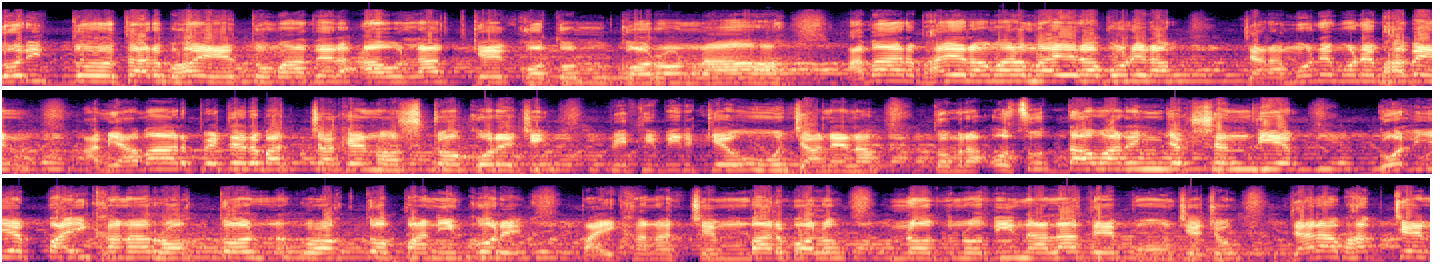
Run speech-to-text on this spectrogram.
দরিদ্রতার ভয়ে তোমাদের আওলাদকে কতল করো না। আমার ভাইয়ের, আমার মায়েরা যারা মনে মনে ভাবেন, আমি আমার পেটের বাচ্চাকে নষ্ট করেছি, পৃথিবীর কেউ জানে না। তোমরা ওষুধ দাও আর ইঞ্জেকশন দিয়ে গলিয়ে পায়খানা রক্ত রক্ত পানি করে পায়খানা চেম্বার বলো নদ নদী নালাতে পৌঁছেছো। যারা ভাবছেন,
